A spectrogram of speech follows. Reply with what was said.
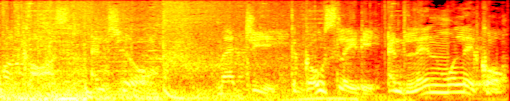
Podcast and chill. MacG, the Ghost Lady, and Len Moleko.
